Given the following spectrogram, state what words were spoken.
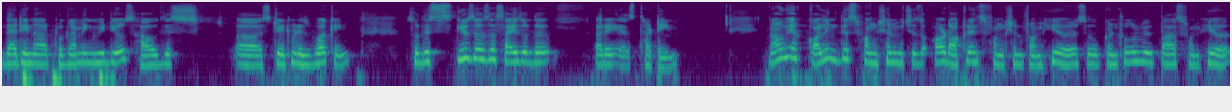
that in our programming videos how this uh, statement is working. So this gives us the size of the array as 13 now we are calling this function which is the odd occurrence function from here. So control will pass from here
